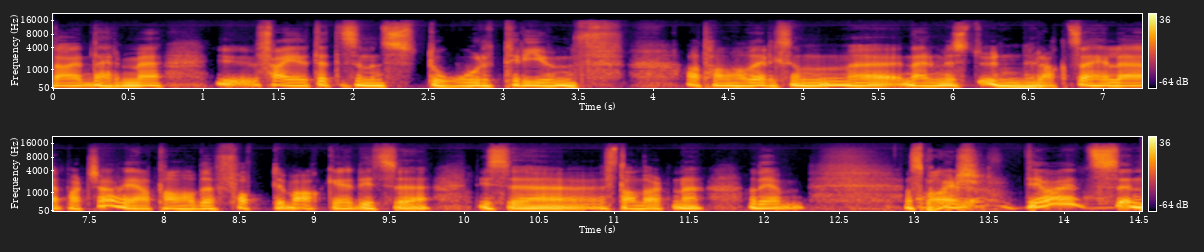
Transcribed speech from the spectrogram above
da dermed feiret dette som en stor triumf. At han hadde liksom eh, nærmest underlagt seg hele Pacha ved at han hadde fått tilbake disse, disse standardene. Og det, Smart. Det, en,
